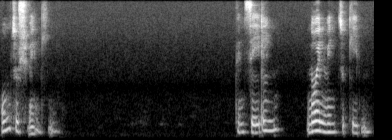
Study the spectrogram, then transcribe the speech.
umzuschwenken, den Segeln neuen Wind zu geben.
